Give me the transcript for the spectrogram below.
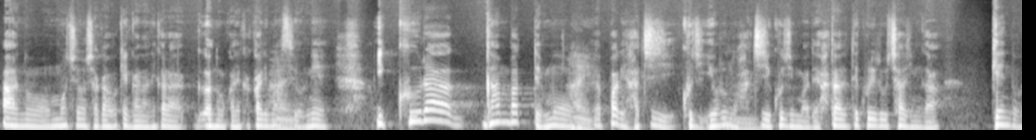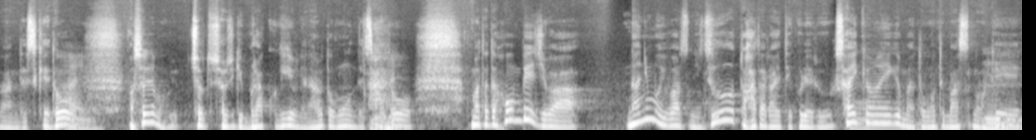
あのもちろん社会保険か何からあのお金かかりますよね、はい、いくら頑張っても、やっぱり8時、9時、夜の8時、9時まで働いてくれる社員が限度なんですけど、はい、まあ、それでもちょっと正直ブラック企業にはなると思うんですけど、はい、まあ、ただホームページは何も言わずにずっと働いてくれる最強の営業マンだと思ってますので、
